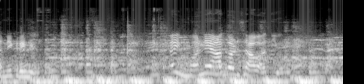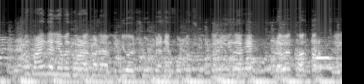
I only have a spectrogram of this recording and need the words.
આ નીકળી ગઈ. મને આગળ જવા દો તો ફાઇનલી અમે થોડા ઘણા વીડિયો શૂટ અને ફોટો શૂટ કરી લીધા છે. હવે ઘર તરફ જઈ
